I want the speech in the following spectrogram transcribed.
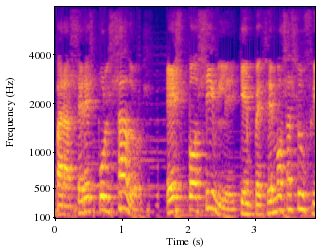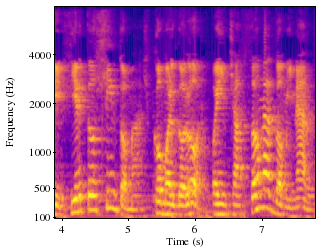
para ser expulsados, es posible que empecemos a sufrir ciertos síntomas como el dolor o hinchazón abdominal.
